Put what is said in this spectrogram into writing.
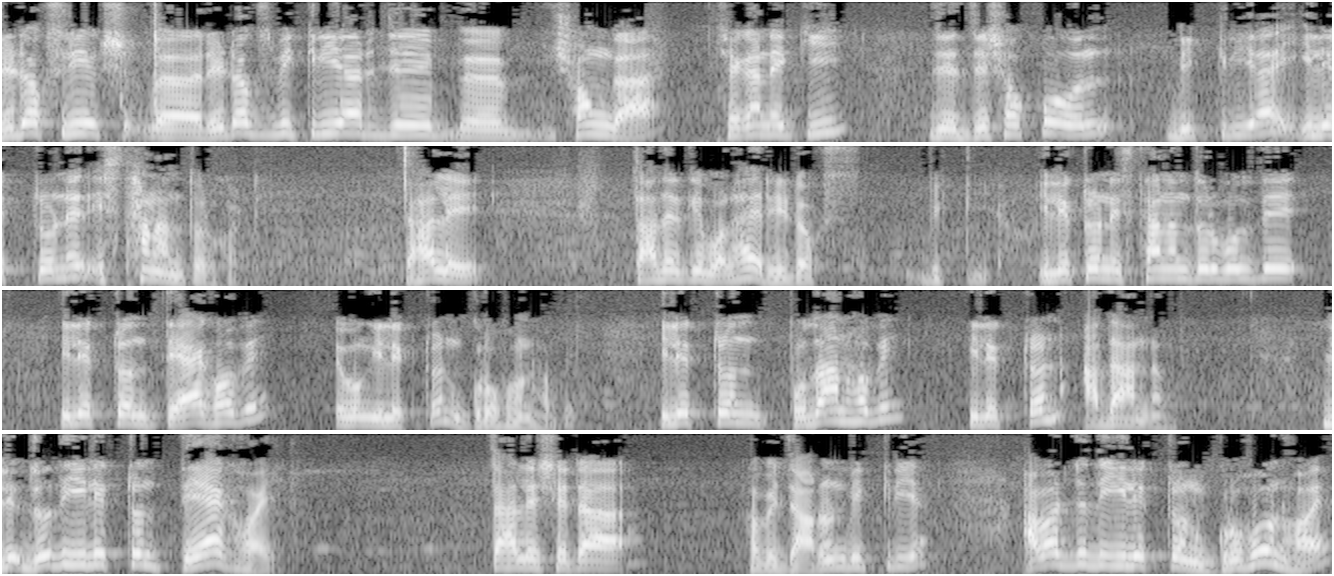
রেডক্স রিয়েকশন রেডক্স বিক্রিয়ার যে সংজ্ঞা, সেখানে কি? যে যে সকল বিক্রিয়ায় ইলেকট্রনের স্থানান্তর ঘটে। তাহলে তাদেরকে বলা হয় রেডক্স বিক্রিয়া। ইলেকট্রন স্থানান্তর বলতে ইলেকট্রন ত্যাগ হবে এবং ইলেকট্রন গ্রহণ হবে। ইলেকট্রন প্রদান হবে, ইলেকট্রন আদান হবে। যদি ইলেকট্রন ত্যাগ হয়, তাহলে সেটা হবে জারণ বিক্রিয়া। আবার যদি ইলেকট্রন গ্রহণ হয়,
